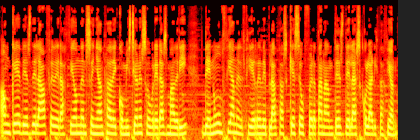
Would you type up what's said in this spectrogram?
aunque desde la Federación de Enseñanza de Comisiones Obreras Madrid denuncian el cierre de plazas que se ofertan antes de la escolarización.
